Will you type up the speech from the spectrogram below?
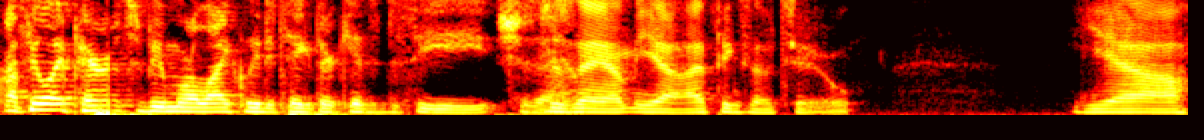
I feel like parents would be more likely to take their kids to see Shazam. Shazam, yeah, I think so too. Yeah,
